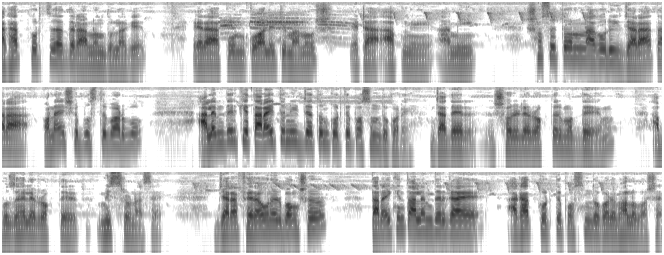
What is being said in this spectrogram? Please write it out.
আঘাত করতে যাদের আনন্দ লাগে, এরা কোন কোয়ালিটি মানুষ, এটা আপনি, আমি সচেতন নাগরিক যারা, তারা অনায়াসে বুঝতে পারব। আলেমদেরকে তারাই তো নির্যাতন করতে পছন্দ করে, যাদের শরীরের রক্তের মধ্যে আবু জাহেলের রক্তের মিশ্রণ আছে। যারা ফেরাউনের বংশ, তারাই কিন্তু আলেমদের গায়ে আঘাত করতে পছন্দ করে, ভালোবাসে।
